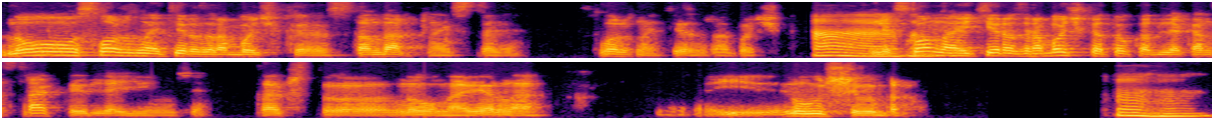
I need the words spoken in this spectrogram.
Ну, сложно найти разработчика. Стандартная история. Сложно найти разработчика. А, Легко забыл. найти разработчика только для констракта и для Unity. Так что, ну, наверное, лучший выбор. Угу.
